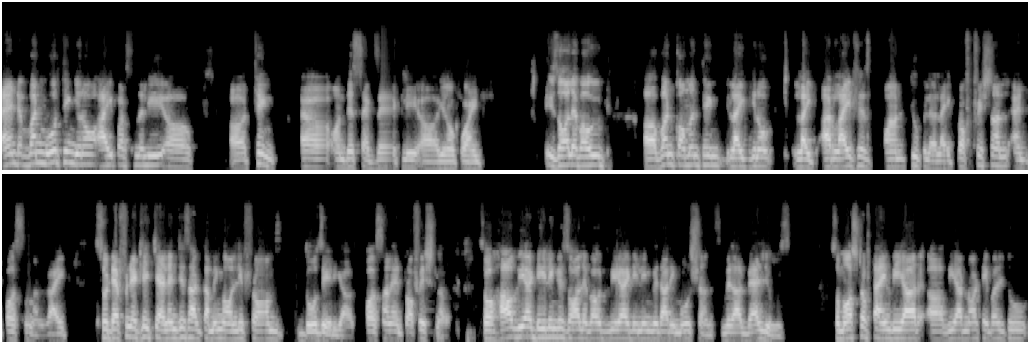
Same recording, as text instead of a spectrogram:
and one more thing you know i personally uh, uh, think uh, on this exactly uh, you know point is all about uh, one common thing like you know like our life is on two pillar like professional and personal right? So definitely challenges are coming only from those areas personal and professional. So how we are dealing is all about we are dealing with our emotions with our values so most of time we are uh, we are not able to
